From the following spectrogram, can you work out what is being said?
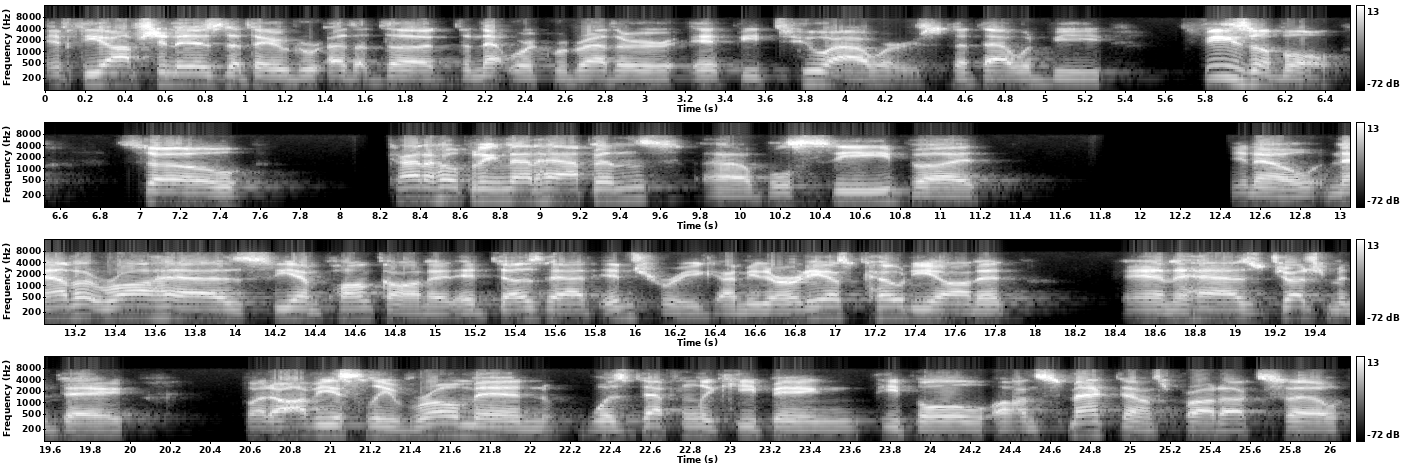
if the option is that they would, uh, the the network would rather it be two hours, that that would be feasible. So, kind of hoping that happens. Uh, we'll see, but you know, now that Raw has CM Punk on it, it does add intrigue. I mean, it already has Cody on it, and it has Judgment Day but obviously Roman was definitely keeping people on SmackDown's product. So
